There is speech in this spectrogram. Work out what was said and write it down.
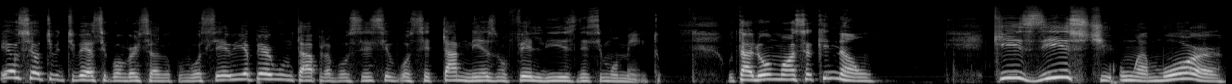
eu se eu tivesse conversando com você, eu ia perguntar para você se você tá mesmo feliz nesse momento. O tarô mostra que não. Que existe um amor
